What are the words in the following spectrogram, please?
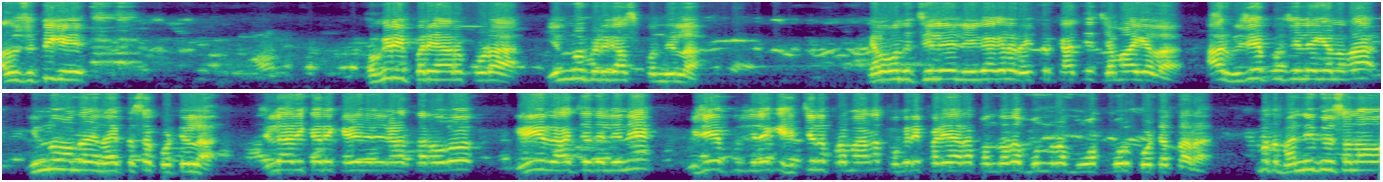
ಅದ್ರ ಜೊತೆಗೆ ತೊಗರಿ ಪರಿಹಾರ ಕೂಡ ಇನ್ನೂ ಬಿಡುಗಾಸ್ ಬಂದಿಲ್ಲ. ಕೆಲವೊಂದು ಜಿಲ್ಲೆಯಲ್ಲಿ ಈಗಾಗಲೇ ರೈತರ ಖಾತೆ ಜಮಾ ಆಗ್ಯದ. ಆದ್ರೆ ವಿಜಯಪುರ ಜಿಲ್ಲೆಗೆ ಏನದ? ಇನ್ನೂ ಒಂದು ಪೈಸೆ ಕೊಟ್ಟಿಲ್ಲ. ಜಿಲ್ಲಾಧಿಕಾರಿ ಕೇಳಿದ್ರೆ ಏನ್ ಹೇಳ್ತಾರ ಅವರು? ಇಡೀ ರಾಜ್ಯದಲ್ಲಿನೇ ವಿಜಯಪುರ ಜಿಲ್ಲೆಗೆ ಹೆಚ್ಚಿನ ಪ್ರಮಾಣ ತೊಗರಿ ಪರಿಹಾರ ಬಂದದ ಮುನ್ನೂರ ಮೂವತ್ತ್ ಮೂರು ಕೋಟಿ ಅಂತಾರ. ಮತ್ತೆ ಬನ್ನಿ ದಿವಸ ನಾವು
